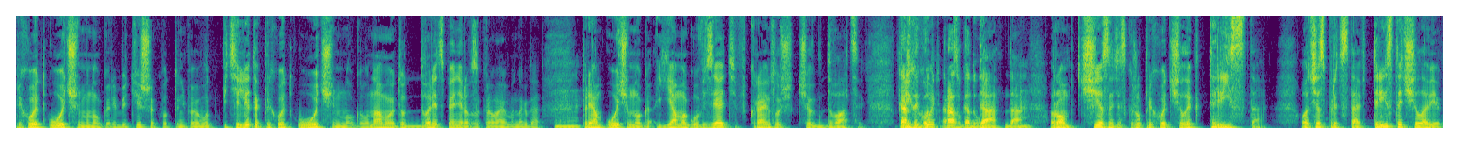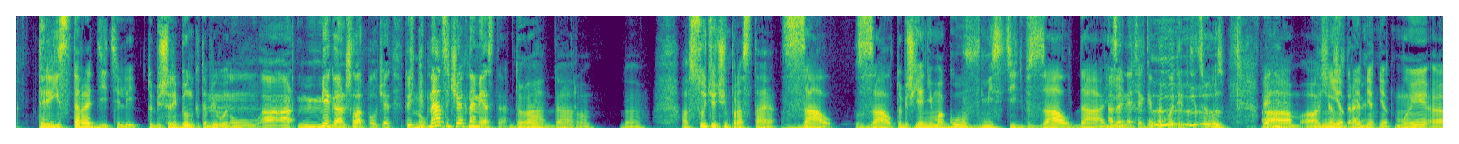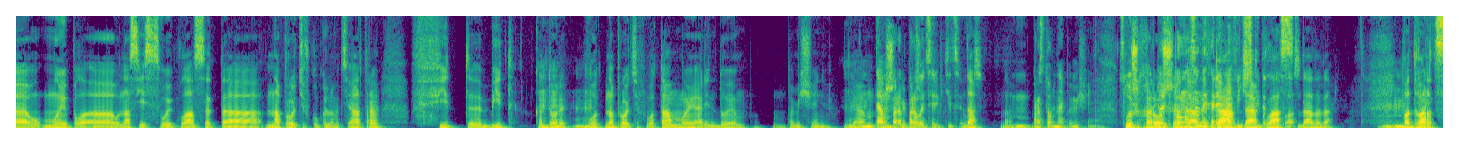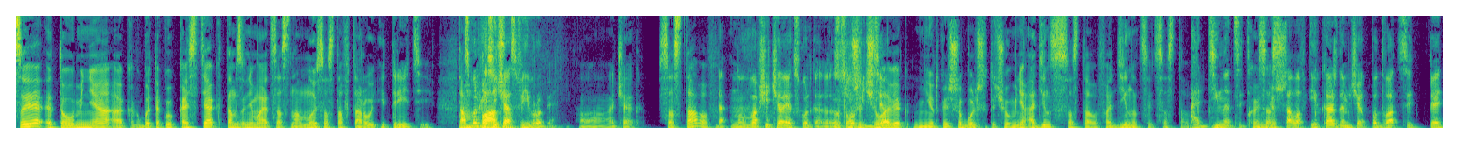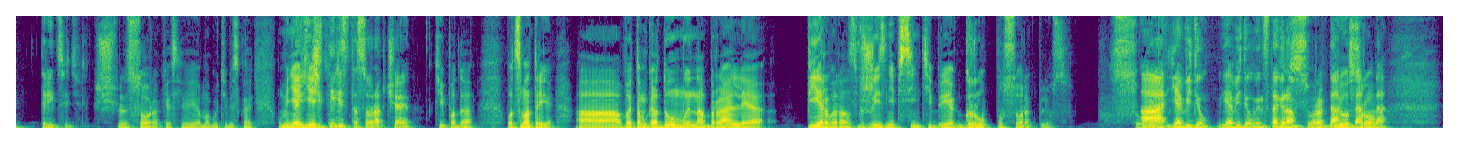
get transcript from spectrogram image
Приходит очень много ребятишек, вот ты не понимаешь, вот пятилеток приходит очень много. У нас мы тут дворец пионеров закрываем иногда. Угу. Прям очень много. Я могу взять в крайнем случае человек 20. Каждый приходит... год, раз в году. Да, да. Угу. Ром, честно тебе скажу, приходит человек 300. Вот сейчас представь, 300 человек, 300 родителей, то бишь ребенка-то приводит. Ну, а, а, мега аншлаг получается. То есть ну, 15 человек на место. Да, да, Ром, да. А суть очень простая. Зал зал, то бишь я не могу вместить в зал, да. А и... занятия где проходят репетиции у вас? А, а, нет, нет, нет, нет. Мы, э, мы, э, у нас есть свой класс, это напротив кукольного театра, Fitbit, который uh-huh, uh-huh. вот напротив. Вот там мы арендуем помещение. Для. Там про- проводятся репетиции да, да. Просторное помещение? Слушай, хорошее. Ну, то есть полноценный да, хореографический да, да, класс, класс. Да, да, да. Угу. Во дворце это у меня а, как бы такой костяк, там занимается основной состав, второй и третий. Там Сколько база. сейчас в Европе э, человек? Составов? Да. Ну, вообще человек сколько? 150? Слушай, человек... Нет, конечно, больше. Ты что? У меня 11 составов, 11 составов. 11 конечно. составов, и в каждом человек по 25 30. 40, если я могу тебе сказать. У меня То есть, есть 440 человек. Типа да. Вот смотри, а, в этом году мы набрали первый раз в жизни в сентябре группу 40+. 40. А, я видел, я видел в Инстаграм. 40 да, плюс, да, Ром. Да.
